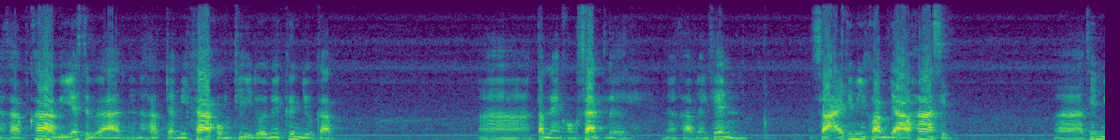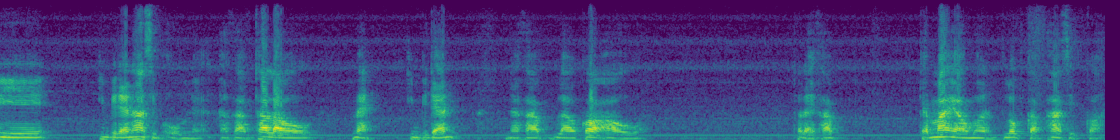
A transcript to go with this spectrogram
นะครับ ค่า VSWR นะครับจะมีค่าคงที่โดยไม่ขึ้นอยู่กับตำแหน่งของ Z เลยนะครับ อย่างเช่นสายที่มีความยาว 50ที่มี อิมพีแดนซ์50โอห์มเนี่ยนะครับถ้าเราแมทอิมพีแดนซ์นะครับเราก็เอาเท่าไหร่ครับแกมมาเอลมาลบกับ50ก่อน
